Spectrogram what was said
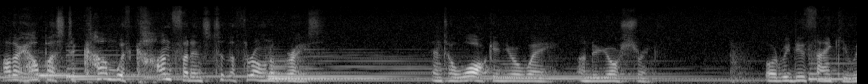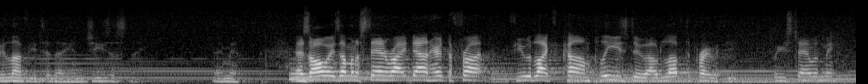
Father, help us to come with confidence to the throne of grace and to walk in your way under your strength. Lord, we do thank you. We love you today in Jesus' name. Amen. As always, I'm going to stand right down here at the front. If you would like to come, please do. I would love to pray with you. Will you stand with me?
